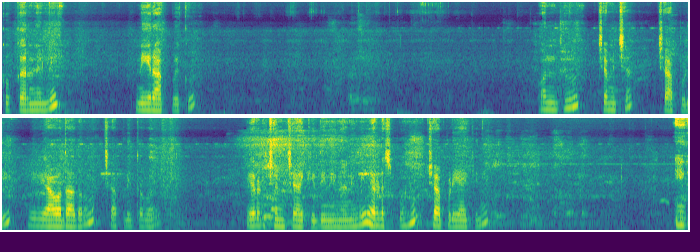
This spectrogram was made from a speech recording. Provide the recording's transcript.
ಕುಕ್ಕರ್ನಲ್ಲಿ ನೀರು ಹಾಕಬೇಕು. ಒಂದು ಚಮಚ ಚಾಪುಡಿ. ನೀವು ಯಾವುದಾದ್ರೂ ಚಾಪುಡಿ ತಗೊಳ್ಳಿ. ಎರಡು ಚಮಚ ಹಾಕಿದ್ದೀನಿ ನಾನಿಲ್ಲಿ, ಎರಡು ಸ್ಪೂನು ಚಾಪುಡಿ ಹಾಕಿನಿ ಈಗ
